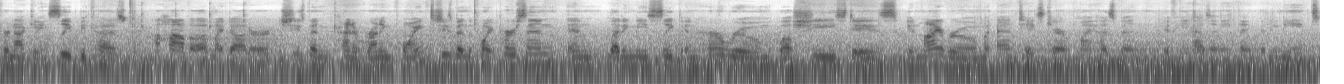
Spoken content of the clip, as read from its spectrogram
for not getting sleep because uh, Ahava, my daughter, she's been kind of running point. She's been the point person and letting me sleep in her room while she stays in my room and takes care of my husband if he has anything that he needs.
